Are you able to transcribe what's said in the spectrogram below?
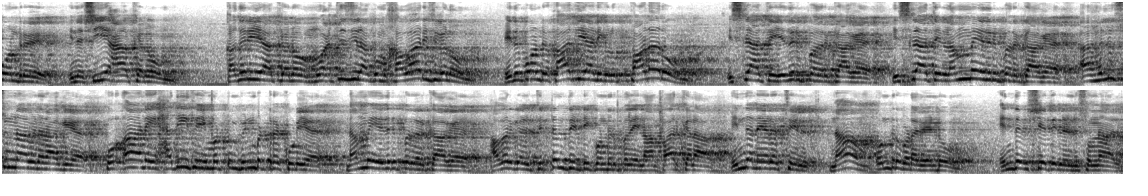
போன்று இந்த ஷியாக்களும் கதிரியாக்களும் முஅத்தசிலாக்கும் ஹவாரிஸ்களும் இது போன்ற காதியானிகளும் பலரும் இஸ்லாத்தை எதிர்ப்பதற்காக இஸ்லாத்தில் நம்மை எதிர்ப்பதற்காக அஹலு சுன்னாவினராகிய குர்ஆனை ஹதீஸை மட்டும் பின்பற்றக்கூடிய நம்மை எதிர்ப்பதற்காக அவர்கள் திட்டம் தீட்டி கொண்டிருப்பதை நாம் பார்க்கலாம். இந்த நேரத்தில் நாம் ஒன்றுபட வேண்டும். எந்த விஷயத்தில் என்று சொன்னால்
